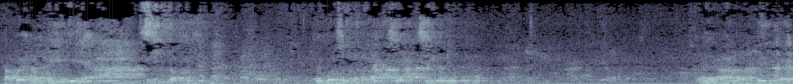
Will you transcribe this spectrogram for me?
Sampai nanti ini ya aksi iki. Itu bosan ini aksi-aksi ngono kuwi. Eh, ngerti ya.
